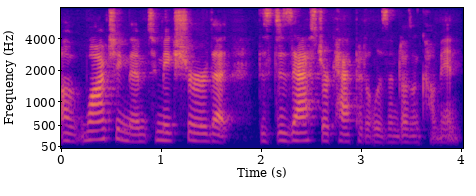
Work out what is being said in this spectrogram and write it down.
of watching them to make sure that this disaster capitalism doesn't come in.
